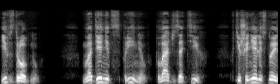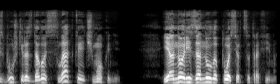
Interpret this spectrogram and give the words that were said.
И вздрогнул. Младенец принял, плач затих, в тишине лесной избушки раздалось сладкое чмоканье, и оно резануло по сердцу Трофима.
